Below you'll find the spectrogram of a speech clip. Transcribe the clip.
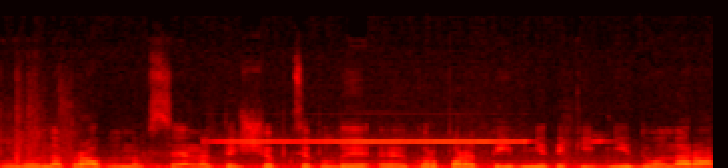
було направлено все на те, щоб це були е, корпоративні такі дні донора,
